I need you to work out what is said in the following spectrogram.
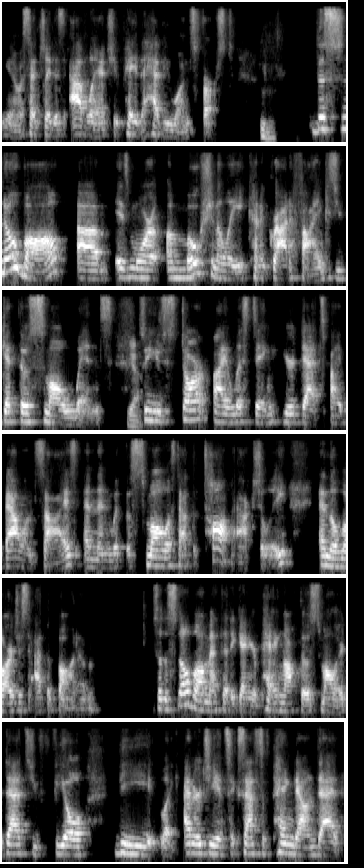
you know, essentially this avalanche, you pay the heavy ones 1st mm-hmm. The snowball um, is more emotionally kind of gratifying because you get those small wins. Yeah. So you start by listing your debts by balance size, and then with the smallest at the top, actually, and the largest at the bottom. So the snowball method, again, you're paying off those smaller debts. You feel the like energy and success of paying down debt.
